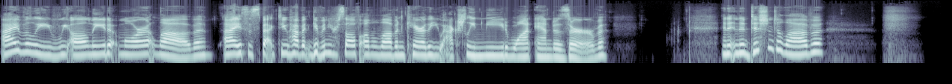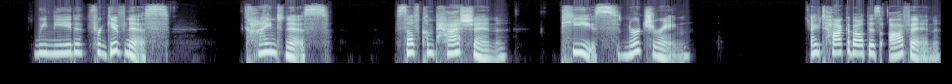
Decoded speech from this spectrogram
I believe we all need more love. I suspect you haven't given yourself all the love and care that you actually need, want, and deserve. And in addition to love, we need forgiveness, kindness, self compassion, peace, nurturing. I talk about this often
